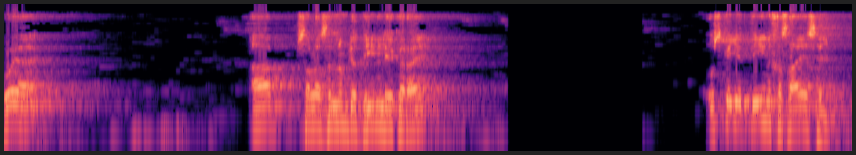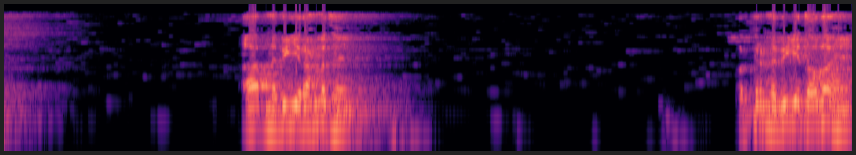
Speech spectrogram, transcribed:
گویا آپ صلی اللہ علیہ وسلم جو دین لے کر آئے، اس کے یہ تین خصائص ہیں۔ آپ نبی رحمت ہیں۔ اور پھر نبی توبہ ہیں۔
